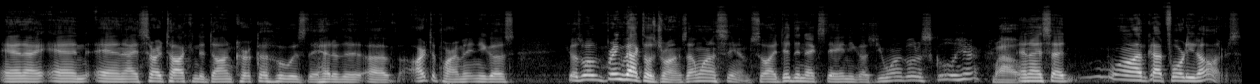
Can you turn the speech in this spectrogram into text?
And I and and I started talking to Don Kirka, who was the head of the uh, art department, and he goes, he goes, "Well, bring back those drawings. I want to see them." So I did the next day, and he goes, "You want to go to school here?" Wow. And I said, "Well, I've got forty dollars.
